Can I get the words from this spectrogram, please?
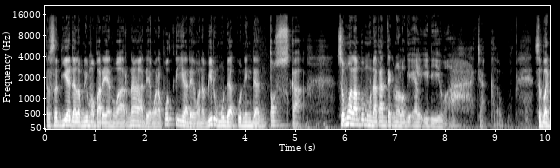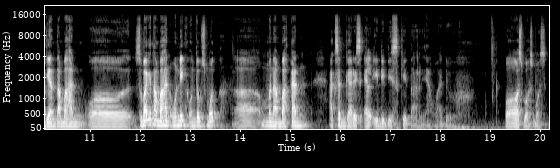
Tersedia dalam 5 varian warna, ada yang warna putih, ada yang warna biru, muda, kuning, dan Tosca. Semua lampu menggunakan teknologi LED. Wah, cakep. Sebagian tambahan, oh, sebagai tambahan unik untuk smooth uh, menambahkan aksen garis LED di sekitarnya. Waduh, Bos, bos, bos.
